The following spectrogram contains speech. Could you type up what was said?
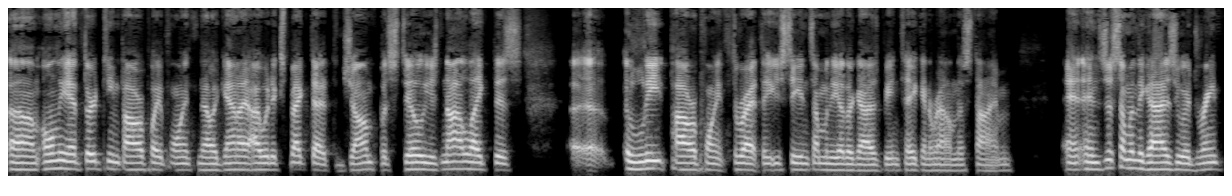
Um, only had 13 power play points. Now, again, I, I, would expect that to jump, but still, he's not like this uh, elite PowerPoint threat that you see in some of the other guys being taken around this time. And, and just some of the guys who had ranked,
